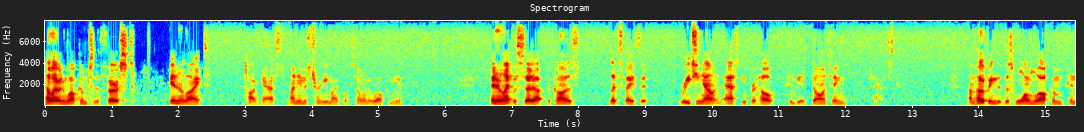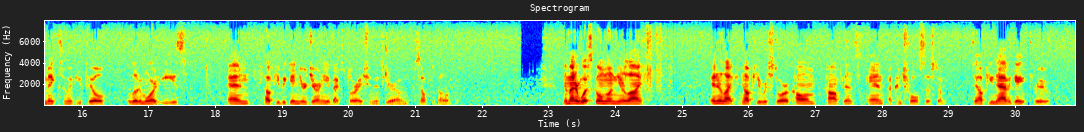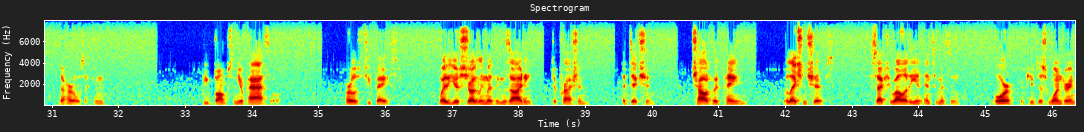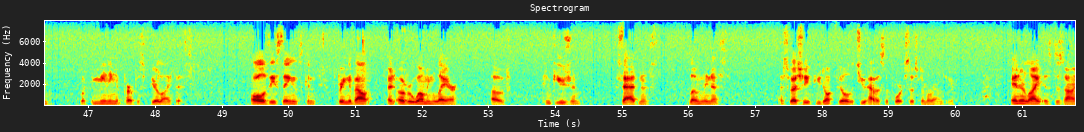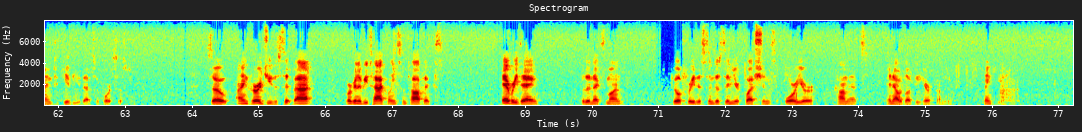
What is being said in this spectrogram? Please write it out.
Hello and welcome to the first Innerlight podcast. My name is Trinity Michaels. So I want to welcome you. Innerlight was set up because, let's face it, reaching out and asking for help can be a daunting task. I'm hoping that this warm welcome can make some of you feel a little more at ease and help you begin your journey of exploration into your own self development. No matter what's going on in your life, Innerlight can help you restore calm, confidence, and a control system to help you navigate through the hurdles that can be bumps in your path or hurdles that you face. Whether you're struggling with anxiety, depression, addiction, childhood pain, relationships, sexuality and intimacy, or if you're just wondering what the meaning and purpose of your life is. All of these things can bring about an overwhelming layer of confusion, sadness, loneliness, especially if you don't feel that you have a support system around you. Innerlight is designed to give you that support system. So I encourage you to sit back. We're going to be tackling some topics every day for the next month. Feel free to send us in your questions or your comments, and I would love to hear from you. Thank you.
